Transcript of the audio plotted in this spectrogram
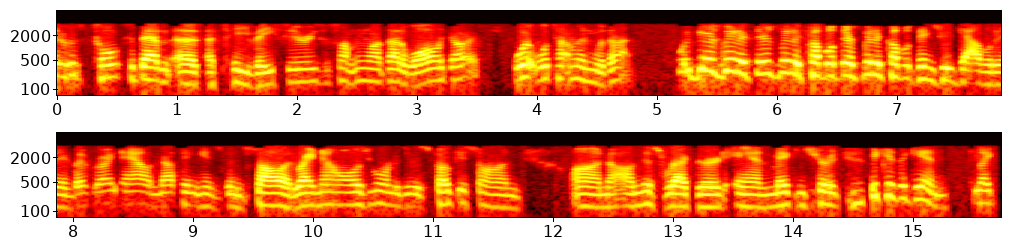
there was talks about a, a TV series or something like that a while ago. What, what's happening with that? Well, there's been a, there's been a couple there's been a couple of things we've dabbled in, but right now nothing has been solid. Right now, all we want to do is focus on on on this record and making sure because again, like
